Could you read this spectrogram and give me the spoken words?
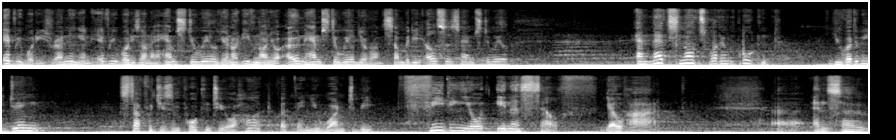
everybody's running, and everybody's on a hamster wheel. You're not even on your own hamster wheel; you're on somebody else's hamster wheel. And that's not what's important. You've got to be doing stuff which is important to your heart, but then you want to be feeding your inner self, your heart. Uh, and so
